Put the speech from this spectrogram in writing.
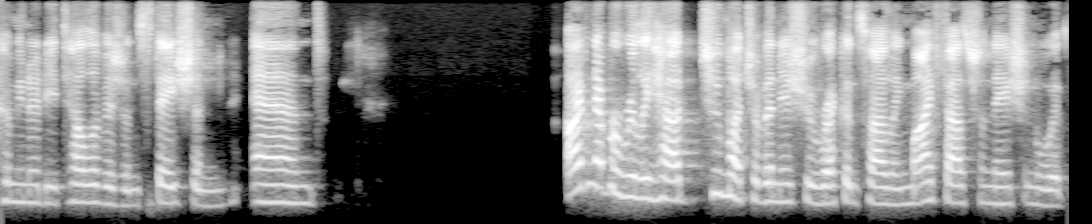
community television station, and I've never really had too much of an issue reconciling my fascination with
